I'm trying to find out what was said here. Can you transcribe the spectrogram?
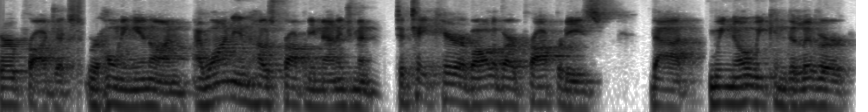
BRRRR projects we're honing in on. I want in house property management to take care of all of our properties that we know we can deliver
